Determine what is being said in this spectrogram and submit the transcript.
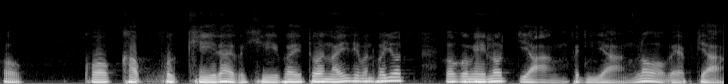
พอพอขับฝึกขี่ได้ก็ขี่ไปตัวไหนที่มันพยศก็ก็มีรถยางเป็นยางล่อแบบยาง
